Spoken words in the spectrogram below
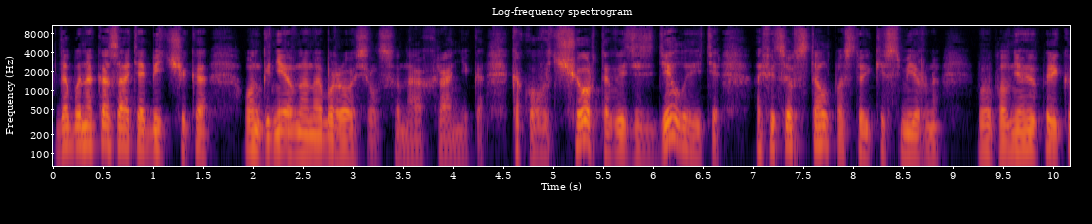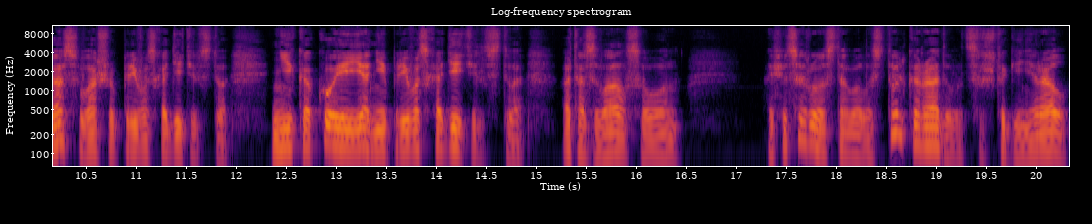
дабы наказать обидчика. Он гневно набросился на охранника. «Какого черта вы здесь делаете?» Офицер встал по стойке смирно. «Выполняю приказ, ваше превосходительство». «Никакое я не превосходительство», — отозвался он. Офицеру оставалось только радоваться, что генерал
